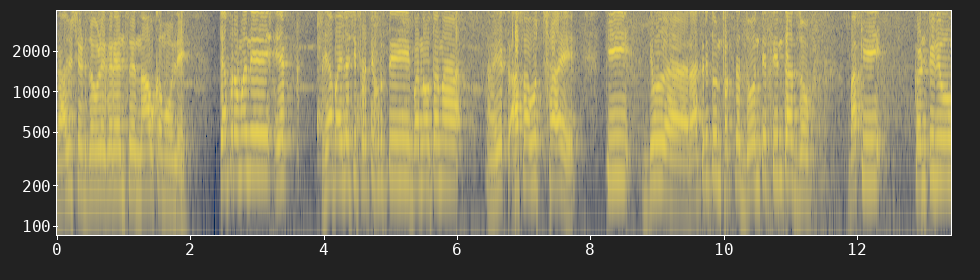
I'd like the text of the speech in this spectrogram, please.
राजू शेठ जवळेकर यांचं नाव कमवले त्याप्रमाणे एक ह्या बैलाची प्रतिकृती बनवताना एक असा उत्साह आहे की दिव रात्रीतून फक्त दोन ते तीन तास झोप बाकी कंटिन्यू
